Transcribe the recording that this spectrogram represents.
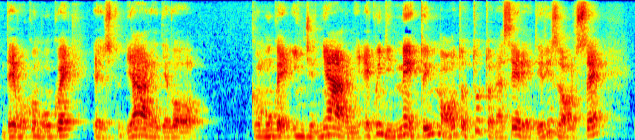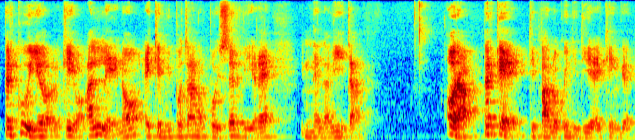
devo comunque eh, studiare, devo comunque ingegnarmi e quindi metto in moto tutta una serie di risorse per cui io, che io alleno e che mi potranno poi servire nella vita. Ora, perché ti parlo quindi di hacking?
